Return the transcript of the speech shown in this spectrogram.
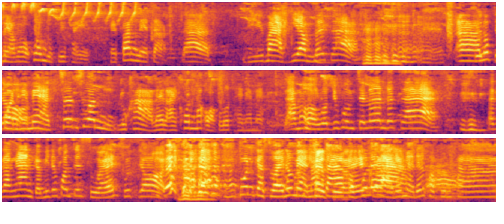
แม่เว่าความรู้สึกให้ให้ฟังแหน่จ้ะจ้าดีมากเยี่ยมเลยจ้า อ่าสุดยอดรบกวนให้แม่เชิญชวนลูกค้าหลายๆ คนมาออกรถให้แน่แม่จ้ามาออกรถอยูภูมิเจริญนะจ้าพนักงานกับมีแต่คนสวยๆสุดยอด คุณก็สวยเนาะแม่เนาะจ้าสวยขอบคุณหลายๆจ้าเด้อแม่เด้อขอบคุณค่ะ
